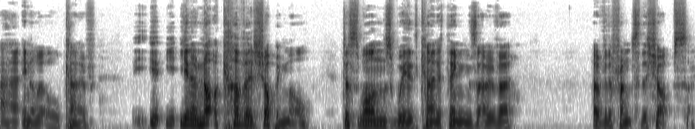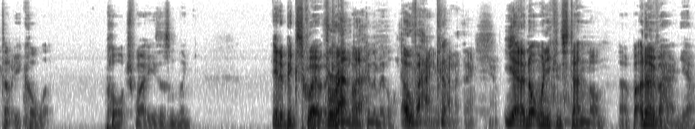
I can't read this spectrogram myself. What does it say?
uh, in a little kind of, y- y- you know, not a covered shopping mall, just ones with kind of things over over the fronts of the shops. I don't know what you call it, porchways or something. In a big square with a car Veranda. park in the middle. Overhang kind of thing. Yeah. Yeah, not one you can stand on, no, but an overhang, yeah.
